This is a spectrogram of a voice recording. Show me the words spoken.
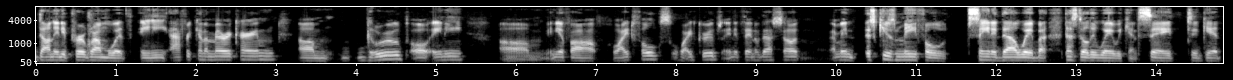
done any program with any African American um, group or any um, any of our white folks, white groups, anything of that sort? I mean, excuse me for saying it that way, but that's the only way we can say it to get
